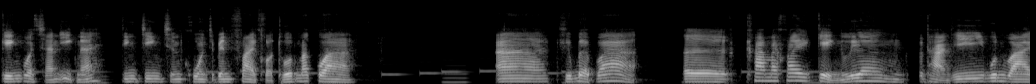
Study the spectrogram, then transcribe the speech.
เก่งกว่าฉันอีกนะ จริง ๆ ฉันควรจะเป็นฝ่ายขอโทษมากกว่า อ่า คือแบบว่า เออข้าไม่ค่อยเก่งเรื่องสถานที่วุ่นวาย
